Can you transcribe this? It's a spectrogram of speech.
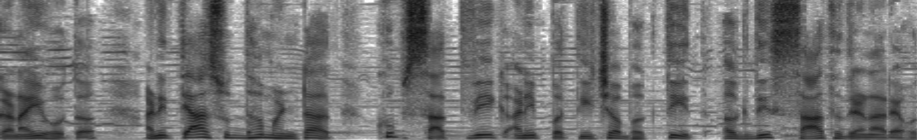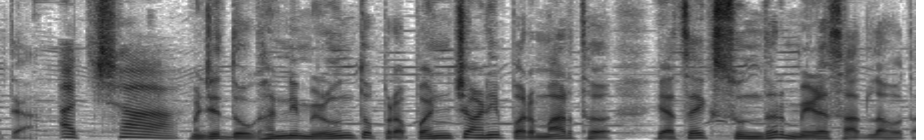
गणाई होतं आणि त्या सुद्धा म्हणतात खूप सात्विक आणि पतीच्या भक्तीत अगदी साथ देणाऱ्या होत्या. अच्छा. म्हणजे दोघांनी मिळून तो प्रपंच आणि परमार्थ याचा एक सुंदर मेळ साधला होता.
